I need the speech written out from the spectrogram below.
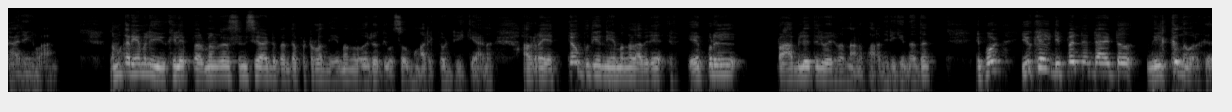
കാര്യങ്ങളാണ്. നമുക്കറിയാമല്ലോ യു കെയിലെ പെർമനന്റ് റെസിഡൻസിയായിട്ട് ബന്ധപ്പെട്ടുള്ള നിയമങ്ങൾ ഓരോ ദിവസവും മാറിക്കൊണ്ടിരിക്കുകയാണ്. അവരുടെ ഏറ്റവും പുതിയ നിയമങ്ങൾ അവർ ഏപ്രിൽ പ്രാബല്യത്തിൽ വരുമെന്നാണ് പറഞ്ഞിരിക്കുന്നത്. ഇപ്പോൾ യു കെയിൽ ഡിപ്പെൻഡന്റ് ആയിട്ട് നിൽക്കുന്നവർക്ക്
